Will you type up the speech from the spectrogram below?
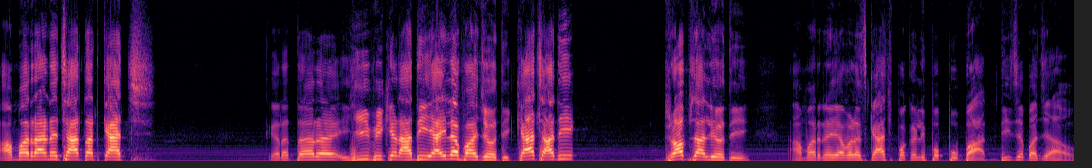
अमर राणेच्या हातात कॅच खर तर ही विकेट आधी यायला पाहिजे होती. कॅच आधी ड्रॉप झाली होती. अमरने यावेळेस कॅच पकडली पप्पू बाद. दिजे बजाव.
